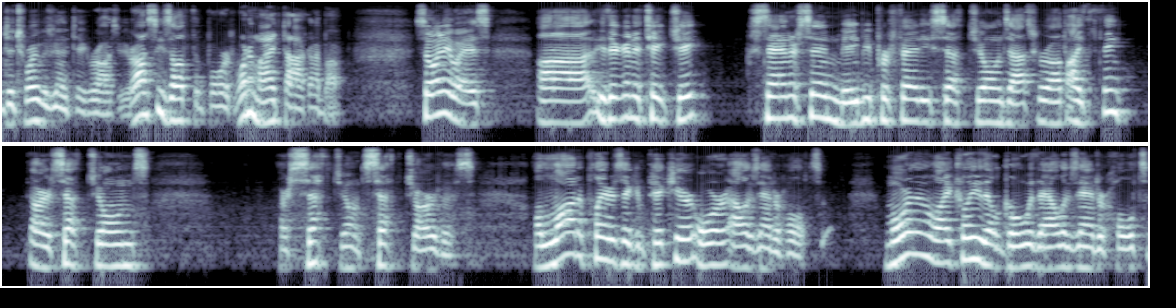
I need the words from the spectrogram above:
Detroit was going to take Rossi. Rossi's off the board. What am I talking about? So anyways, uh, they're going to take Jake Sanderson, maybe Perfetti, Seth Jones, Askarov. I think, or Seth Jones, are Seth Jones, Seth Jarvis. A lot of players they can pick here, or Alexander Holtz. more than likely they'll go with Alexander Holtz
